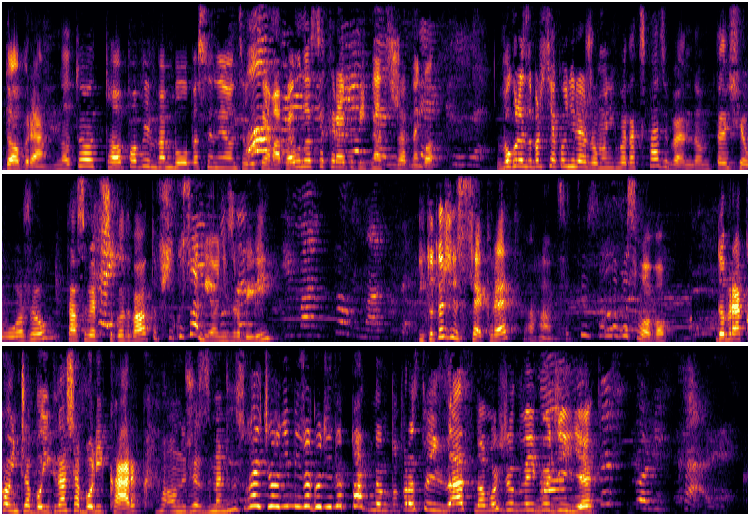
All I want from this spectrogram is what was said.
Dobra, no to, to powiem Wam, było pasjonujące. Łucja ma pełno sekretów, Ignacy żadnego. W ogóle zobaczcie, jak oni leżą, oni chyba tak spać będą. Ten się ułożył, ta sobie przygotowała, to wszystko sami oni zrobili. I to też jest sekret? Aha, co to jest za nowe słowo? Dobra, kończę, bo Ignasia boli kark. On już jest zmęczony. Słuchajcie, oni mi za godzinę padną po prostu i zasną o 7 godzinie. Też polikarek.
